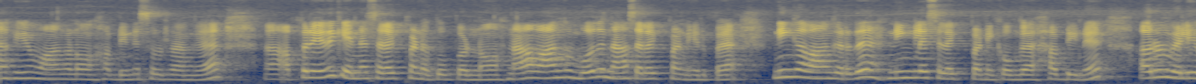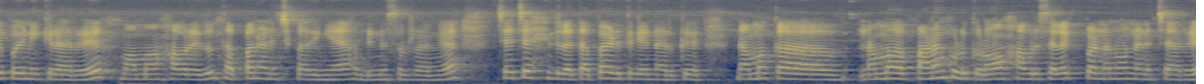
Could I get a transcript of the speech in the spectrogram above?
நகையும் வாங்கணும் அப்படின்னு சொல்கிறாங்க அப்புறம் எதுக்கு என்ன செலக்ட் பண்ண கூப்பிடணும்? நான் வாங்கும்போது நான் செலக்ட் பண்ணியிருப்பேன் நீங்கள் வாங்குறத நீங்களே செலக்ட் பண்ணிக்கோங்க அப்படின்னு அருண் வெளியே போய் நிற்கிறாரு மாமா அவர் எதுவும் தப்பாக நினச்சிக்காதீங்க அப்படின்னு சொல்கிறாங்க சேச்சே இதில் தப்பாக எடுத்துக்க என்ன இருக்குது நம்ம க நம்ம பணம் கொடுக்குறோம். அவர் செலக்ட் பண்ணணும்னு நினச்சாரு.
